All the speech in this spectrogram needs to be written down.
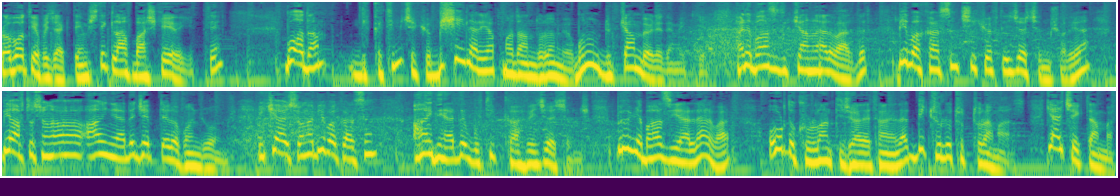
robot yapacak demiştik. Laf başka yere gitti. Bu adam dikkatimi çekiyor. Bir şeyler yapmadan duramıyor. Bunun dükkan böyle demek ki. Hani bazı dükkanlar vardır. Bir bakarsın çiğ köfteci açılmış oraya. Bir hafta sonra aa, aynı yerde cep telefoncu olmuş. İki ay sonra bir bakarsın aynı yerde butik kahveci açılmış. Böyle bazı yerler var. Orada kurulan ticarethaneler bir türlü tutturamaz. Gerçekten bak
